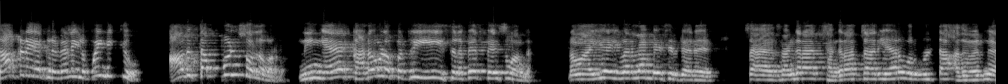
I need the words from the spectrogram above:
சாக்கடையாக்குற வேலையில போய் நிக்கும். அது தப்புன்னு சொல்ல வரும் நீங்க கடவுளை பற்றி சில பேர் பேசுவாங்க. நம்ம ஐயா இவரெல்லாம் பேசியிருக்காரு. சங்கரா சங்கராச்சாரியார் ஒரு உள்டா அது வருங்க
